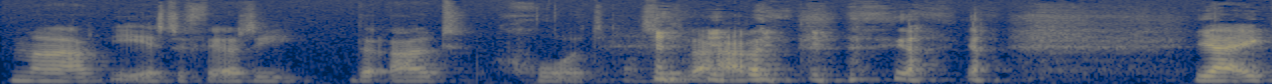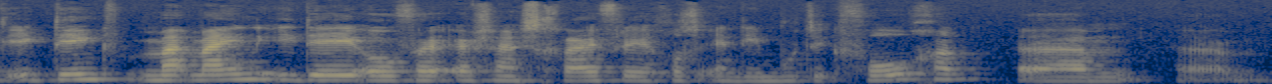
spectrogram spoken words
maar die eerste versie eruit gooit, als het ware. ja, ja. ja, ik, ik denk, mijn idee over er zijn schrijfregels en die moet ik volgen. Um, um,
